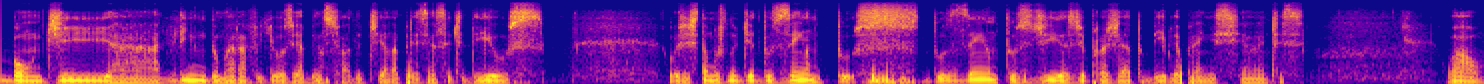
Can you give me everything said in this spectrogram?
Bom dia, lindo, maravilhoso e abençoado dia na presença de Deus. Hoje estamos no dia 200, 200 dias de projeto Bíblia para iniciantes. Uau,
